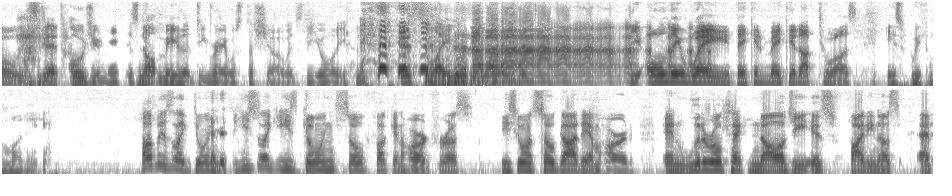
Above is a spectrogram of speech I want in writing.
Holy See, I told you, Nick. It's not me that derails the show. It's the audience. It's Blame the audience. the only way they can make it up to us is with money. Pup is like doing. He's like he's going so fucking hard for us. He's going so goddamn hard, and literal technology is fighting us at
